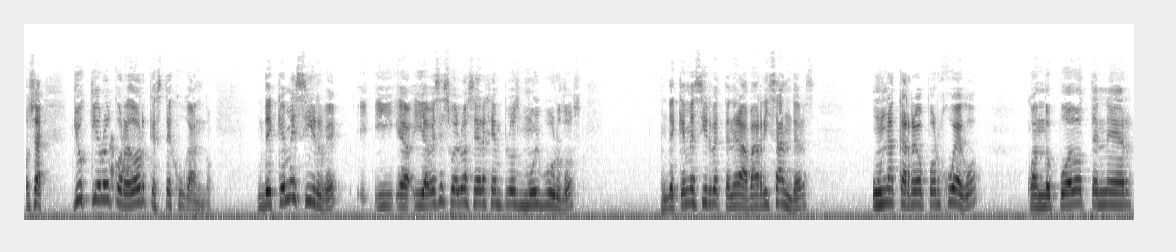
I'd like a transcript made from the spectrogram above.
O sea, yo quiero el corredor que esté jugando. ¿De qué me sirve? Y, y, a veces suelo hacer ejemplos muy burdos. ¿De qué me sirve tener a Barry Sanders un acarreo por juego cuando puedo tener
